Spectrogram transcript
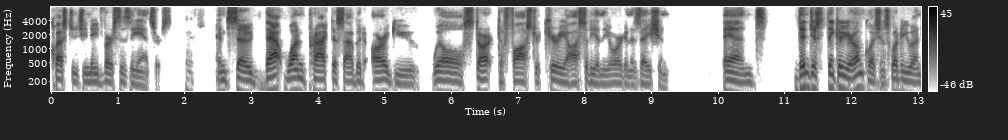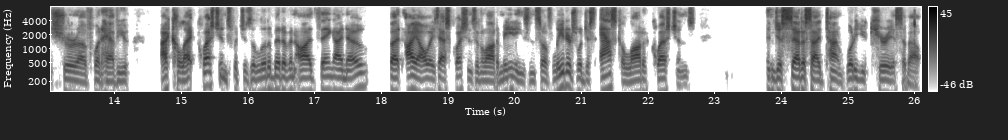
questions you need versus the answers. Mm. And so that one practice, I would argue, will start to foster curiosity in the organization. And then just think of your own questions. What are you unsure of? What have you? I collect questions, which is a little bit of an odd thing, I know, but I always ask questions in a lot of meetings. And so if leaders will just ask a lot of questions and just set aside time, what are you curious about?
